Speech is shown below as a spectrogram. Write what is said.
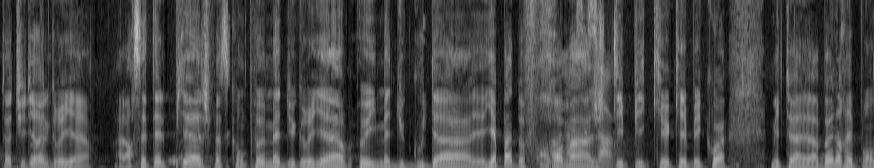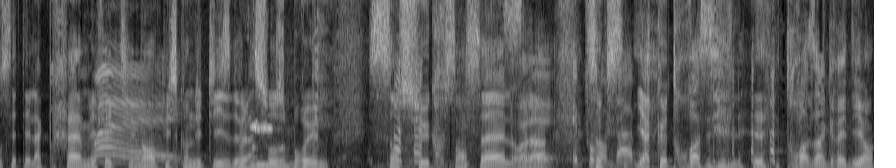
Toi, tu dirais le gruyère. Alors c'était le piège parce qu'on peut mettre du gruyère, eux ils mettent du gouda. Il n'y a pas de fromage typique québécois, mais tu as la bonne réponse, c'était la crème effectivement, puisqu'on utilise de la sauce brune sans sucre, sans sel. Voilà. Il n'y a que trois, trois ingrédients.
